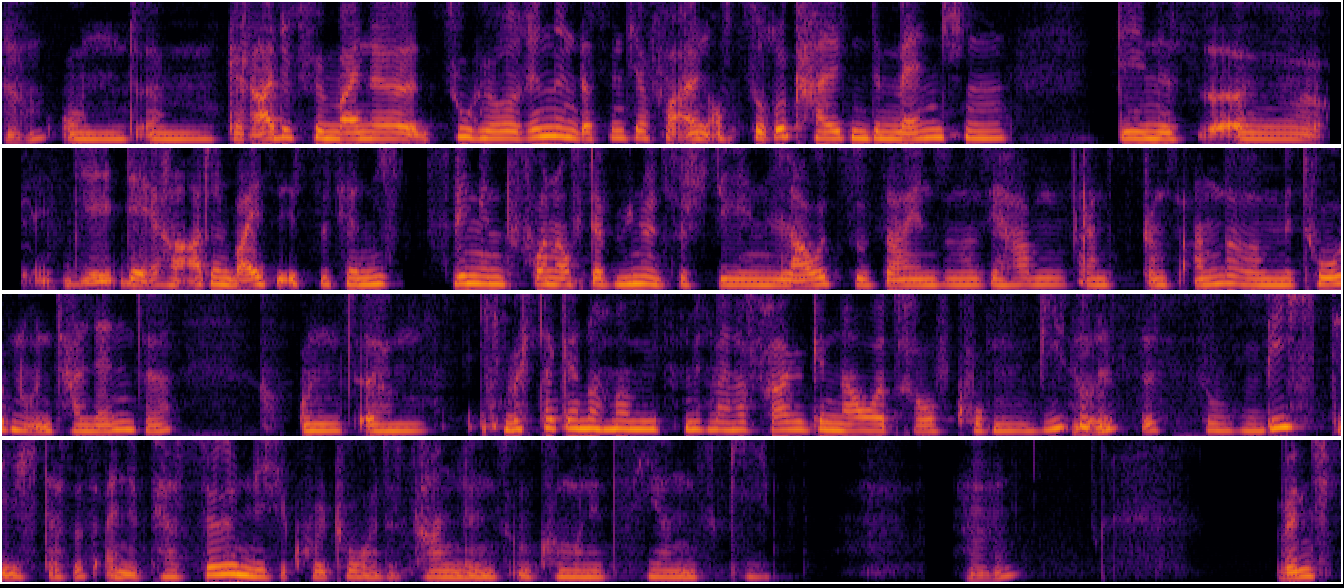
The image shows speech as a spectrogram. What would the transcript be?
Mhm. Und ähm, gerade für meine Zuhörerinnen, das sind ja vor allem auch zurückhaltende Menschen, denen es, äh, der ihre Art und Weise ist es ja nicht zwingend vorne auf der Bühne zu stehen, laut zu sein, sondern sie haben ganz, ganz andere Methoden und Talente. Und ähm, ich möchte da gerne nochmal mit, mit meiner Frage genauer drauf gucken. Wieso mhm. ist es so wichtig, dass es eine persönliche Kultur des Handelns und Kommunizierens gibt? Mhm. Wenn ich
